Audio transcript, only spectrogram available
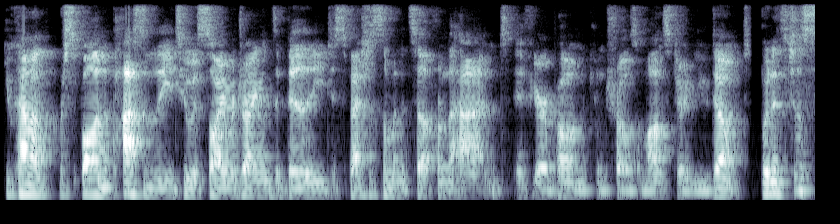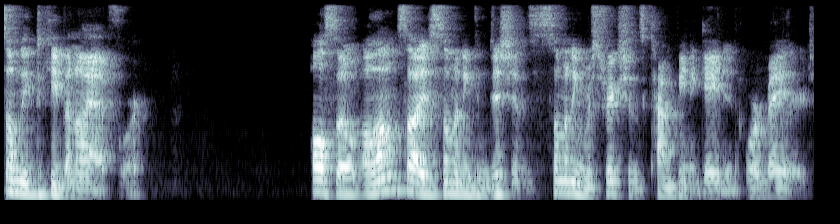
You cannot respond passively to a Cyber Dragon's ability to special summon itself from the hand if your opponent controls a monster and you don't, but it's just something to keep an eye out for. Also, alongside summoning conditions, summoning restrictions can't be negated or vetoed,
